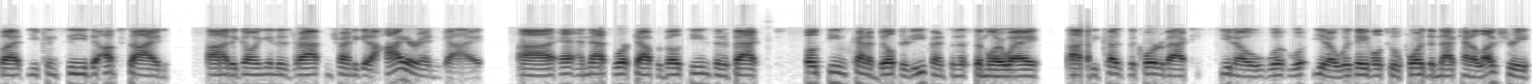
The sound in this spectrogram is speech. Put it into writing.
but you can see the upside uh, to going into the draft and trying to get a higher end guy, uh, and, and that's worked out for both teams. And in fact, both teams kind of built their defense in a similar way uh, because the quarterback, you know, w- w- you know, was able to afford them that kind of luxury.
